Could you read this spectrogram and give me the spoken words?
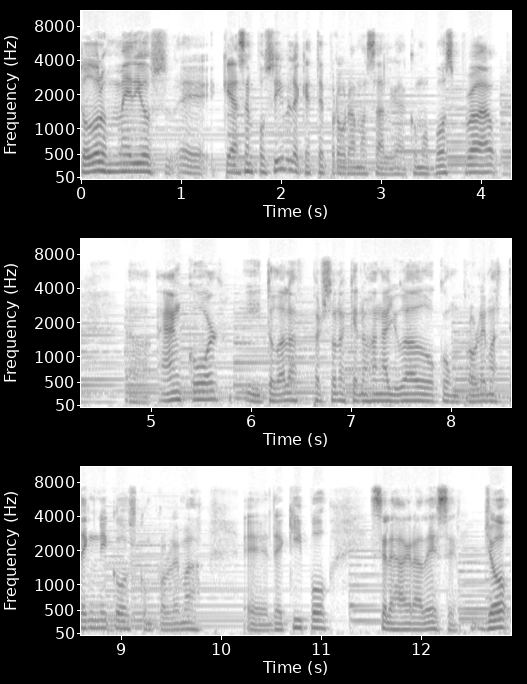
todos los medios eh, que hacen posible que este programa salga, como Buzzsprout, uh, Anchor y todas las personas que nos han ayudado con problemas técnicos, con problemas eh, de equipo, se les agradece. Yo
